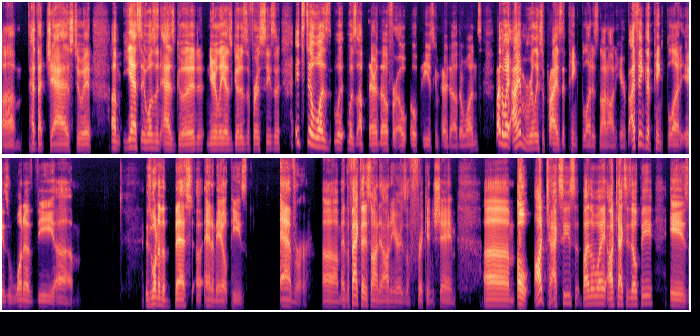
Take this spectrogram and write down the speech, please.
Um, had that jazz to it. Um, yes, it wasn't as good, nearly as good as the first season. It still was was up there though for o- OPs compared to other ones. By the way, I am really surprised that Pink Blood is not on here. But I think that Pink Blood is one of the um, is one of the best uh, anime OPs ever. Um, and the fact that it's not on here is a freaking shame. Um, oh, Odd Taxis, by the way, Odd Taxis LP is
